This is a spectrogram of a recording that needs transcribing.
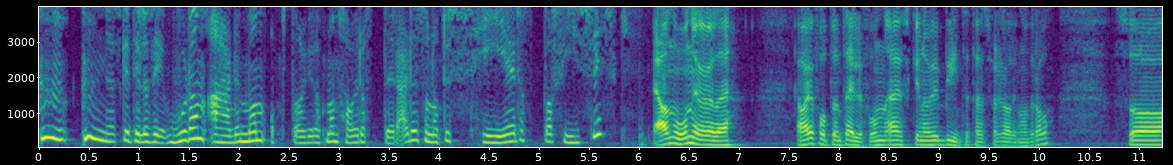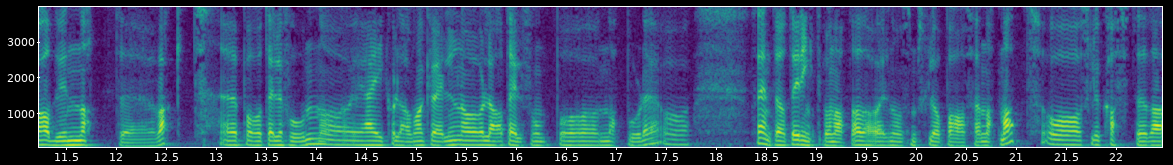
jeg skulle til å si, Hvordan er det man oppdager at man har rotter? Er det sånn at du ser rotta fysisk? Ja, noen gjør jo det. Jeg har jo fått en telefon. Jeg husker når vi begynte Tønsberg skadekontroll, så hadde vi nattevakt eh, på telefonen, og jeg gikk og la meg kvelden og la telefonen på nattbordet. og Så hendte det at det ringte på natta. Da var det noen som skulle opp og ha seg nattmat, og skulle kaste da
